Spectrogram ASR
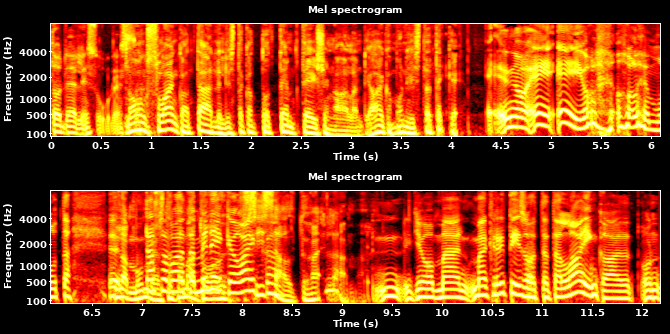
todellisuudessa? No onko lainkaan tähdellistä katsoa Temptation Islandia? Aika moni sitä tekee. No ei, ei ole, ole mutta Kyllä mun tässä vaan, että meneekö aika... sisältöä elämään. N- Joo, mä en, mä en kritisoi tätä lainkaan. On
